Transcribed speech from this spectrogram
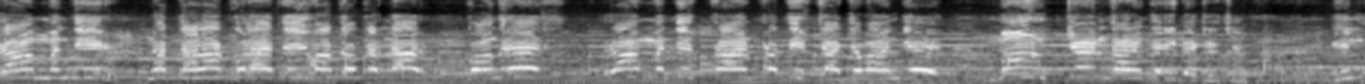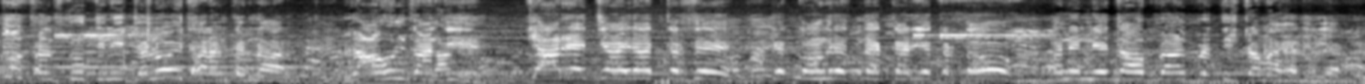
રામ મંદિરના તાળા ખોલાય તેવી વાતો કરનાર કોંગ્રેસ રામ મંદિર પ્રાણ પ્રતિષ્ઠા જવા અંગે મૌન કેમ ધારણ કરી બેઠી છે? હિન્દુ સંસ્કૃતિની જનોઈ ધારણ કરનાર રાહુલ ગાંધી ક્યારે જાહેરાત કરશે કે કોંગ્રેસના કાર્યકર્તાઓ અને નેતાઓ પ્રાણ પ્રતિષ્ઠામાં હાજરી આપે?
